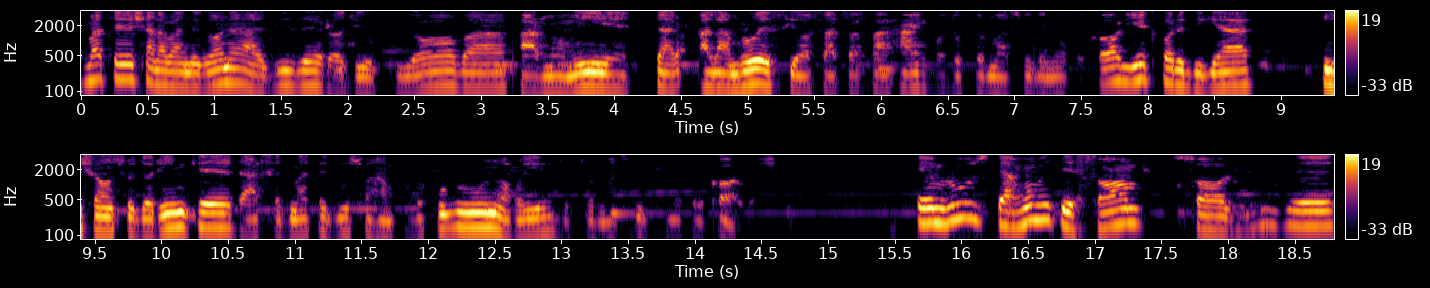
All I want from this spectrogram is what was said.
خدمت شنوندگان عزیز رادیو پویا و برنامه در قلمرو سیاست و فرهنگ با دکتر مسعود نوبکار یک بار دیگر این شانس رو داریم که در خدمت دوست و همکار خوبمون آقای دکتر مسعود نوبکار باشیم. امروز دهم دسامبر سال روز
